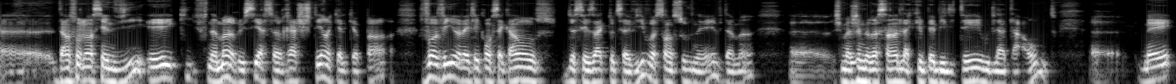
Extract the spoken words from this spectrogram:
Euh, dans son ancienne vie et qui finalement a réussi à se racheter en quelque part, va vivre avec les conséquences de ses actes toute sa vie, va s'en souvenir évidemment. Euh, J'imagine ressent de la culpabilité ou de la, honte, euh, mais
